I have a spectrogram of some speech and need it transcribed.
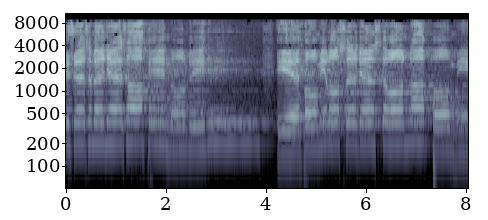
Že sme nezahynuli. Jeho milosrdenstvo napomína.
